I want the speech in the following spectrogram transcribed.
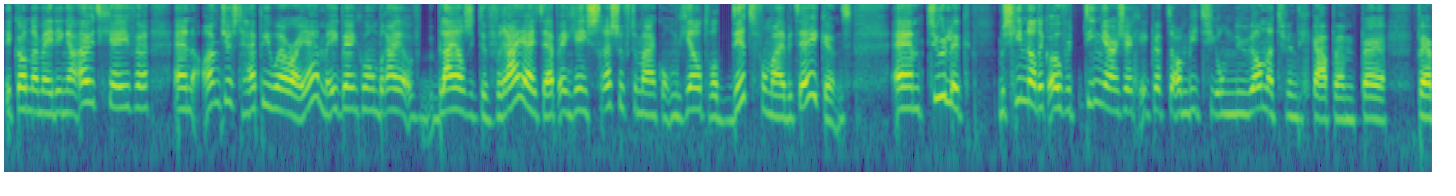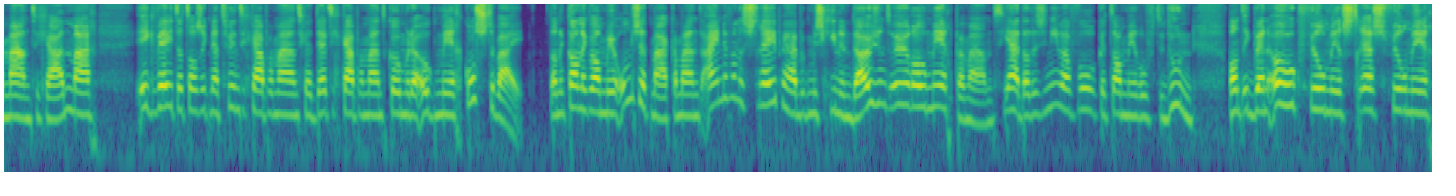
Ik kan daarmee dingen uitgeven. En I'm just happy where I am. Ik ben gewoon blij als ik de vrijheid heb en geen stress hoef te maken om geld wat dit voor mij betekent. En tuurlijk, misschien dat ik over 10 jaar zeg: ik heb de ambitie om nu wel naar 20k per, per maand te gaan. Maar ik weet dat als ik naar 20k per maand ga, 30k per maand, komen er ook meer kosten bij. Dan kan ik wel meer omzet maken. Maar aan het einde van de strepen heb ik misschien een 1000 euro meer per maand. Ja, dat is niet waarvoor ik het dan meer hoef te doen. Want ik ben ook veel meer stress, veel meer,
